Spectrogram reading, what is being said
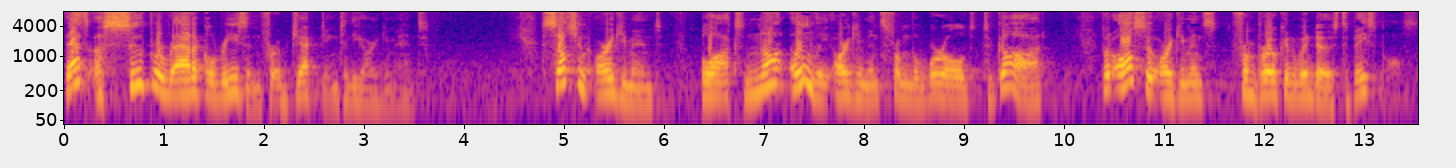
That's a super radical reason for objecting to the argument. Such an argument blocks not only arguments from the world to God, but also arguments from broken windows to baseballs.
